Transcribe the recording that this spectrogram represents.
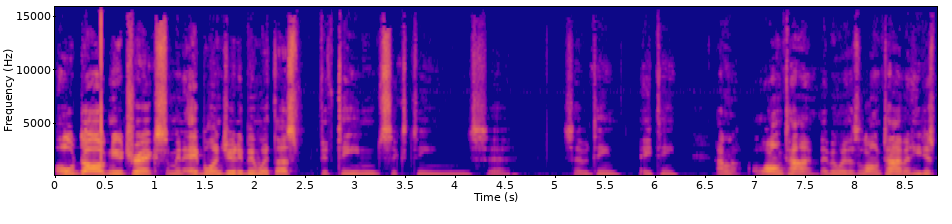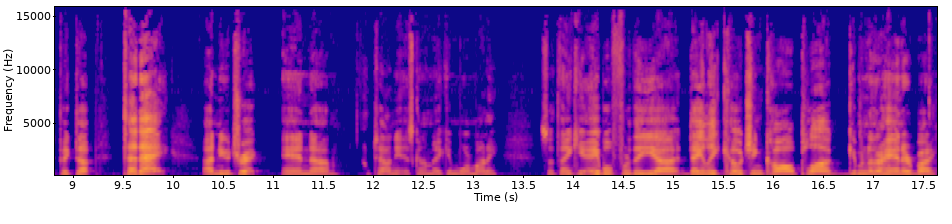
Old dog, new tricks. I mean, Abel and Judy have been with us 15, 16, 17, 18. I don't know, a long time. They've been with us a long time, and he just picked up today a new trick. And um, I'm telling you, it's going to make him more money. So thank you, Abel, for the uh, daily coaching call plug. Give him another hand, everybody.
